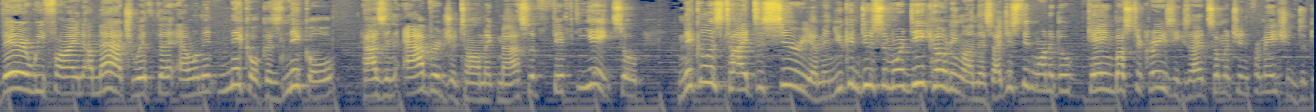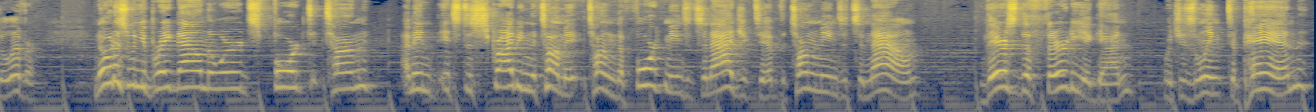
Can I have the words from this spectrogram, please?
there we find a match with the element nickel, because nickel has an average atomic mass of 58. So nickel is tied to cerium, and you can do some more decoding on this. I just didn't want to go gangbuster crazy because I had so much information to deliver. Notice when you break down the words forked tongue, I mean, it's describing the tongue. tongue. The fork means it's an adjective, the tongue means it's a noun. There's the 30 again, which is linked to pan.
